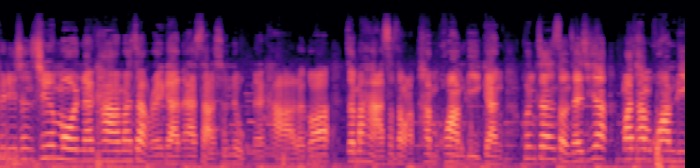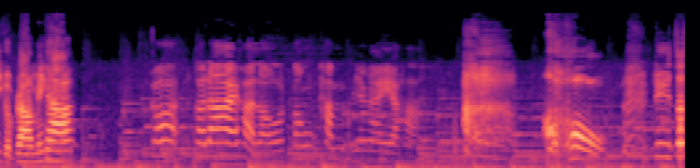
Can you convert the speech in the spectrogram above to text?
คือดิฉันชื่อมดนะคะ มาจากรายการอาสาสนุกนะคะ แล้วก็จะมาหาอาสาสมัครทำความดีกัน คุณเจนสนใจที่จะมาทำความดีกับเราไหมคะ ก็ก็ได้ค่ะ เราต้องทำยังไงอะคะ โอ้โห ดีใจ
